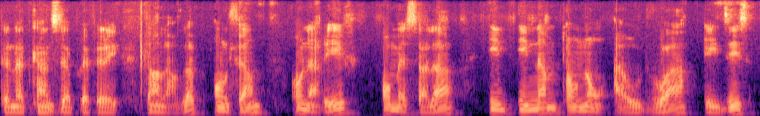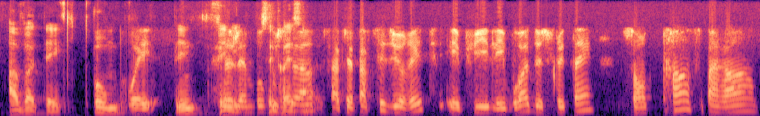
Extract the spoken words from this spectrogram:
de notre candidat préféré dans l'enveloppe, on le ferme, on arrive, on met ça là, ils, nomment ton nom à haute voix et ils disent à voter. Boum. Oui. fini. J'aime beaucoup ça. Ça fait partie du rite. Et puis, les boîtes de scrutin sont transparentes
